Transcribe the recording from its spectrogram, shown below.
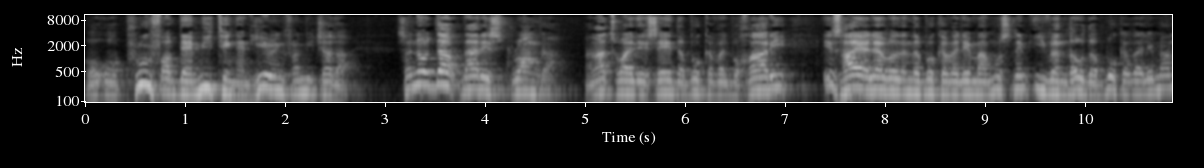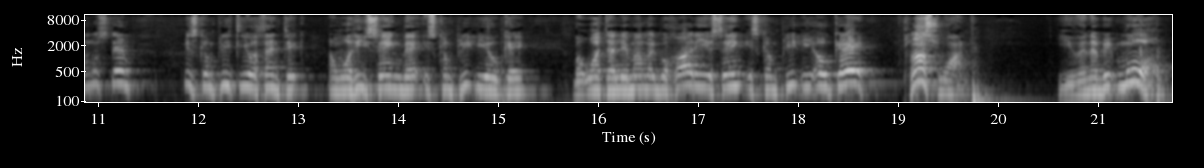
or, or proof of their meeting and hearing from each other. So no doubt that is stronger. And that's why they say the book of Al-Bukhari is higher level than the book of Al-Imam Muslim, even though the book of Al-Imam Muslim is completely authentic and what he's saying there is completely okay. But what Al-Imam Al-Bukhari is saying is completely okay, plus one. Even a bit more.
